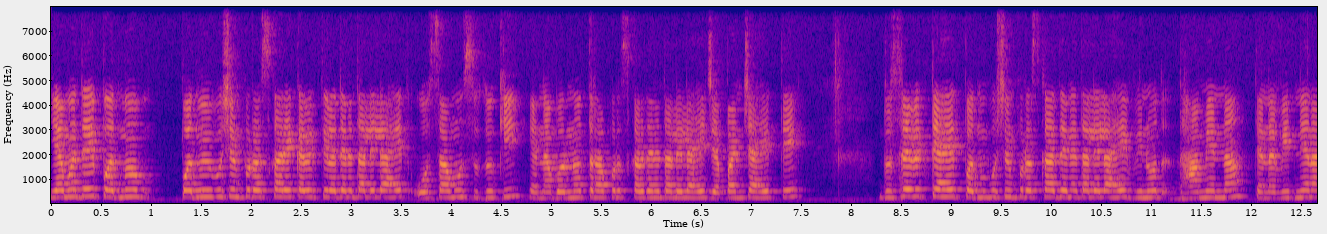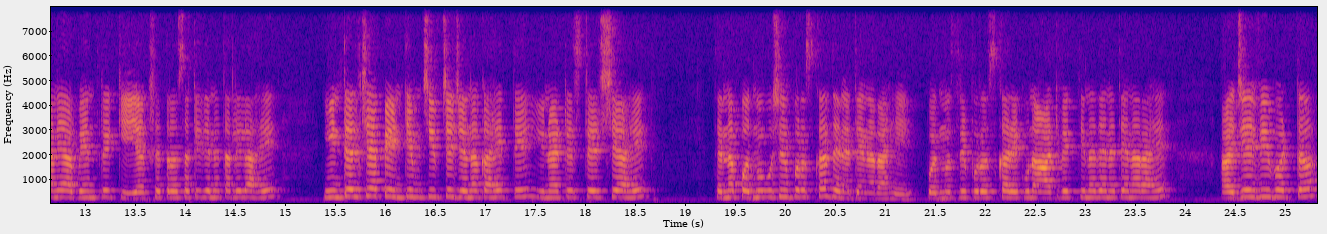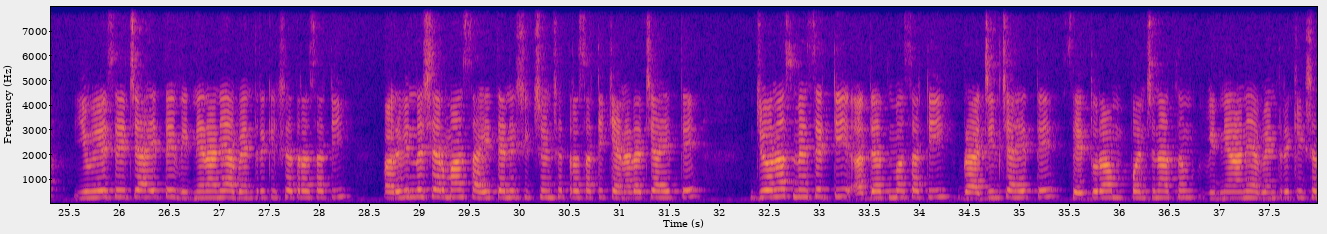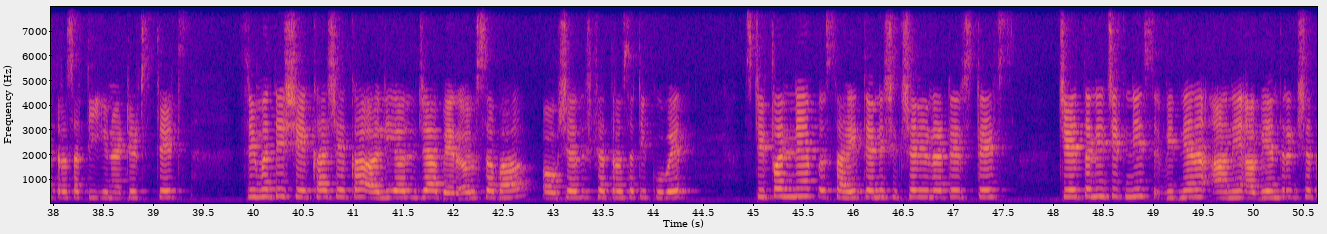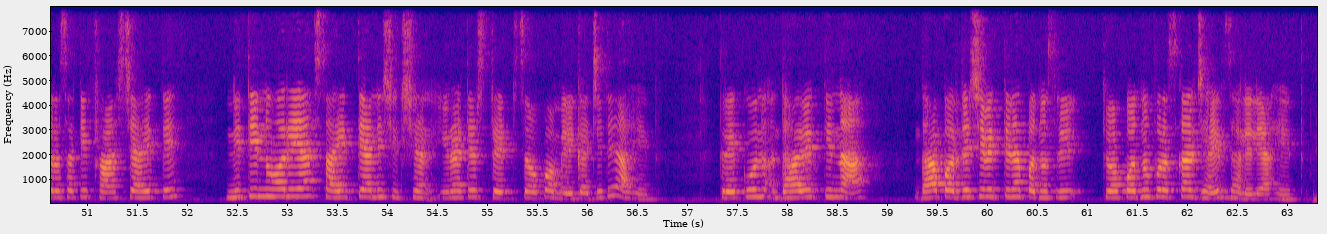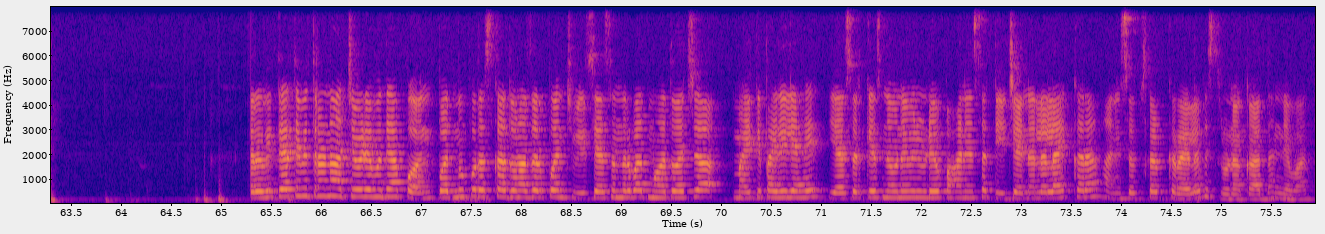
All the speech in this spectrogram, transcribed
यामध्ये पद्म पद्मविभूषण पुरस्कार एका व्यक्तीला देण्यात आलेले आहेत. ओसामू सुझुकी यांना मरणोत्तर हा पुरस्कार देण्यात आलेला आहे. जपानचे आहेत ते. दुसऱ्या व्यक्ती आहेत पद्मभूषण पुरस्कार देण्यात आलेला आहे विनोद धाम यांना. त्यांना विज्ञान आणि अभियांत्रिकी या क्षेत्रासाठी देण्यात आलेला आहे. इंटेलच्या पेंटियम चिपचे जनक आहेत ते. युनायटेड स्टेट्सचे आहेत. त्यांना पद्मभूषण पुरस्कार देण्यात येणार आहे. पद्मश्री पुरस्कार एकूण आठ व्यक्तींना देण्यात येणार आहेत. Ajay V. Bhatt U S एचे आहेत ते विज्ञान आणि अभियांत्रिकी क्षेत्रासाठी अरविंद शर्मा साहित्य आणि शिक्षण क्षेत्रासाठी कॅनडाचे आहेत ते जोनास मेसेट्टी अध्यात्मासाठी ब्राझीलचे आहेत ते सेतुराम पंचनाथम विज्ञान आणि अभियांत्रिकी क्षेत्रासाठी United States Shrimati Sheikha Sheikha Ali Al Jaber Al Sabah औषध क्षेत्रासाठी कुवेत स्टीफन नेप साहित्य आणि शिक्षण युनायटेड स्टेट्स चेतनी चिटणीस विज्ञान आणि अभियांत्रिकी क्षेत्रासाठी फ्रान्सचे आहेत ते. नितीन नोहरिया साहित्य आणि शिक्षण युनायटेड स्टेट्स ऑफ अमेरिकाचे ते आहेत. तर एकूण दहा व्यक्तींना दहा परदेशी व्यक्तींना पद्मश्री किंवा पद्म पुरस्कार जाहीर झालेले आहेत. तर विद्यार्थी मित्रांनो आजच्या व्हिडिओमध्ये आपण पद्म पुरस्कार दोन हजार पंचवीस या संदर्भात महत्त्वाच्या माहिती पाहिलेली आहे. यासारखेच नवनवीन व्हिडिओ पाहण्यासाठी चॅनलला लाईक करा आणि सबस्क्राईब करायला विसरू नका. धन्यवाद.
